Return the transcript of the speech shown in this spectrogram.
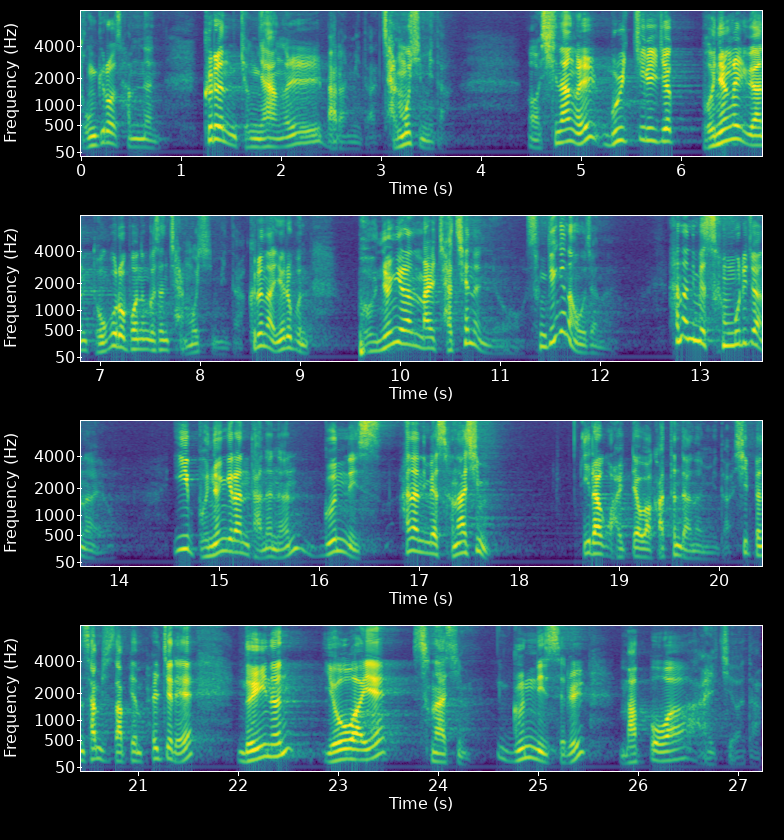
동기로 삼는 그런 경향을 말합니다. 잘못입니다. 어, 신앙을 물질적 번영을 위한 도구로 보는 것은 잘못입니다. 그러나 여러분 번영이라는 말 자체는요 성경에 나오잖아요. 하나님의 선물이잖아요. 이 번영이라는 단어는 goodness 하나님의 선하심이라고 할 때와 같은 단어입니다. 시편 34편 8절에 너희는 여호와의 선하심 goodness를 맛보아 알지어다.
